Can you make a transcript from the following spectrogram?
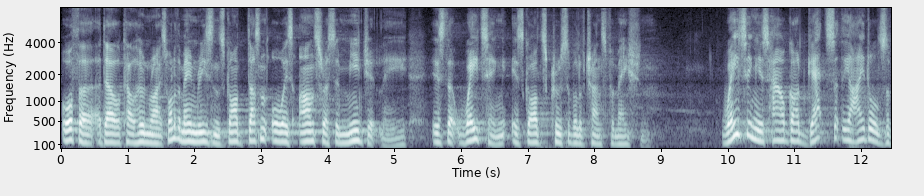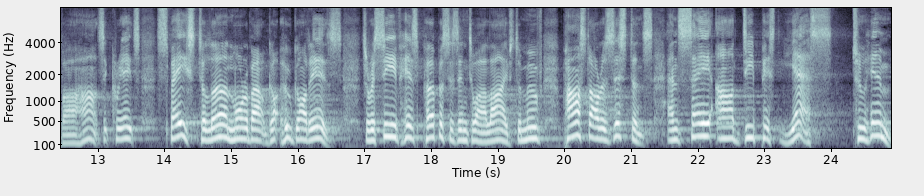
Author Adele Calhoun writes One of the main reasons God doesn't always answer us immediately is that waiting is God's crucible of transformation. Waiting is how God gets at the idols of our hearts. It creates space to learn more about God, who God is, to receive His purposes into our lives, to move past our resistance and say our deepest yes to Him.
